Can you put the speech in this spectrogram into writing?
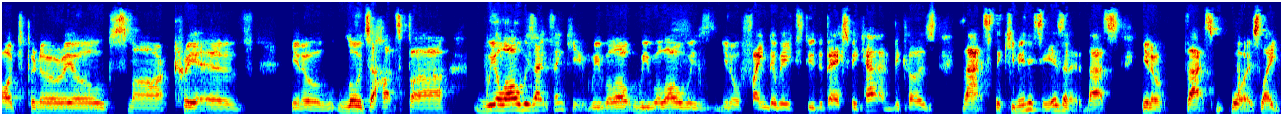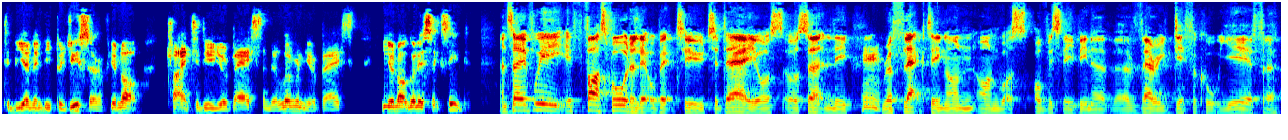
entrepreneurial, smart, creative, you know, loads of chutzpah. We'll always outthink you. We will we will always, you know, find a way to do the best we can because that's the community, isn't it? That's you know, that's what it's like to be an indie producer. If you're not trying to do your best and delivering your best, you're not going to succeed. And so, if we if fast forward a little bit to today, or or certainly mm. reflecting on on what's obviously been a, a very difficult year for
